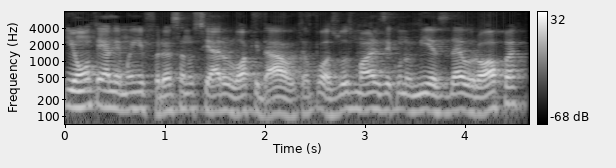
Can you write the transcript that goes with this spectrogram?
E ontem a Alemanha e a França anunciaram o lockdown. Então, pô, as duas maiores economias da Europa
